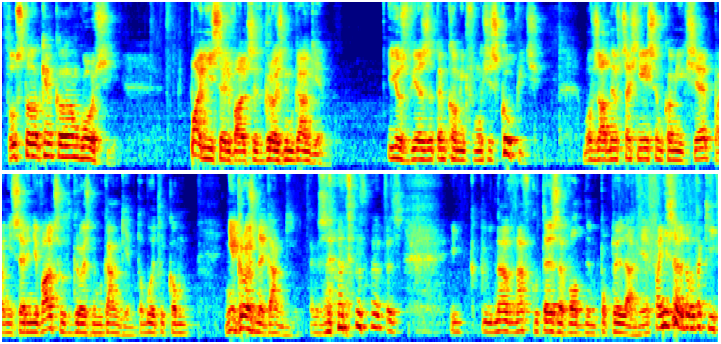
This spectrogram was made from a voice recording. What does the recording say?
Cóż to okienko nam głosi? Punisher walczy z groźnym gangiem. I już wiesz, że ten komiks musisz kupić. Bo w żadnym wcześniejszym komiksie Punisher nie walczył z groźnym gangiem. To były tylko niegroźne gangi. Także to też i na, na skuterze wodnym popyla, nie? Punisher to był taki,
